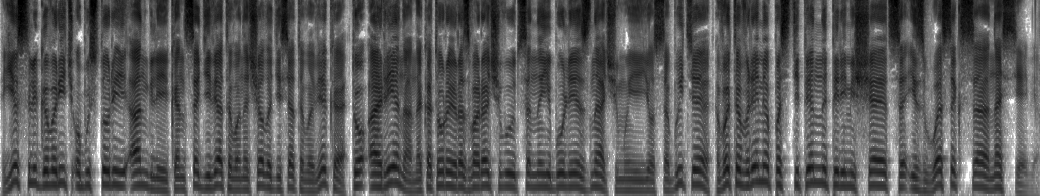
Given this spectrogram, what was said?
Если говорить об истории Англии конца IX – начала X века, то арена, на которой разворачиваются наиболее значимые ее события, в это время постепенно перемещается из Уэссекса на север.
